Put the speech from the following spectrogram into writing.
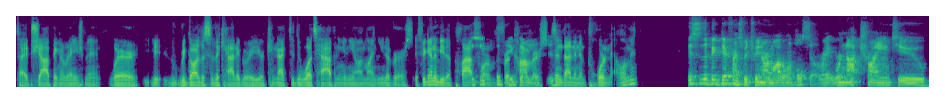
type shopping arrangement where you, regardless of the category you're connected to what's happening in the online universe if you're going to be the platform for commerce difference. isn't that an important element this is the big difference between our model and wholesale right we're not trying to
